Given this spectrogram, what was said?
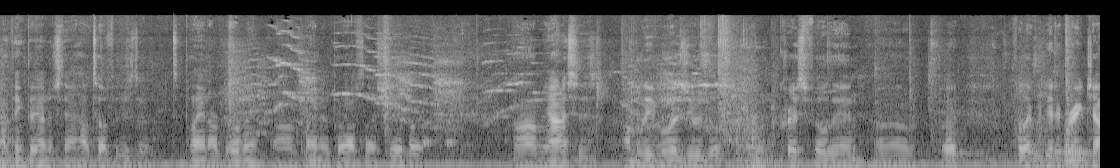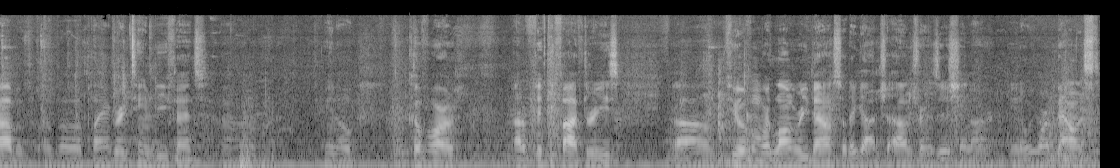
I think they understand how tough it is to, to play in our building, um, playing in the playoffs last year. But um, Giannis is unbelievable as usual. I mean, Khris filled in, um, but I feel like we did a great job of, of uh, playing great team defense. Um, you know, a couple of our out of 55 threes. Um, a few of them were long rebounds, so they got in, out in transition. Our, you know, we weren't balanced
